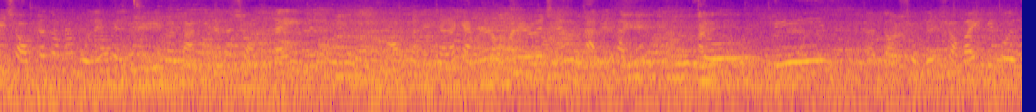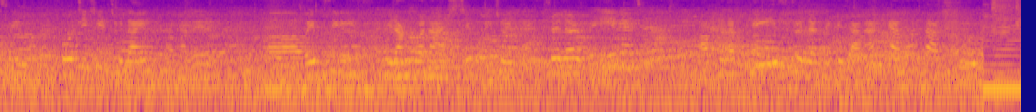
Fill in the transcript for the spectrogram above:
এই সবটা তো আমরা বলে ফেলছি এবার বাকিটা তো সবটাই আপনাদের যারা ক্যামেরার ওপারে রয়েছে তাদের প্লিজ দর্শকদের সবাইকে বলছি, পঁচিশে জুলাই আমাদের ওয়েব সিরিজ বীরাঙ্গনা আসছে, পরিচয় ট্রেলার বেরিয়ে গেছে। আপনারা প্লিজ ট্রেলার দেখে জানান, কেমন লাগছে?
